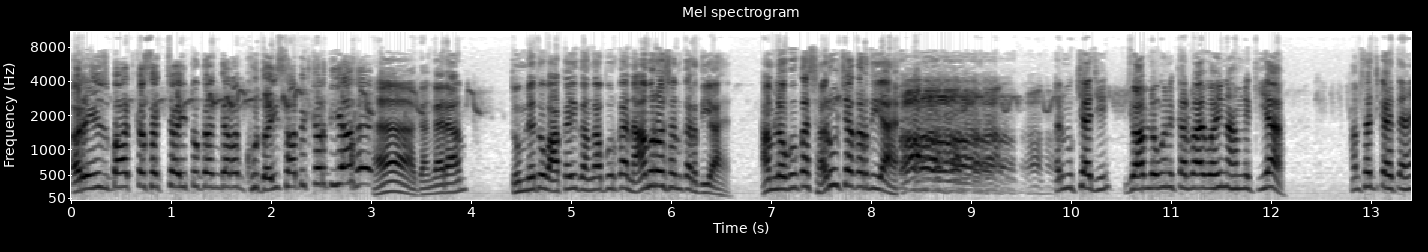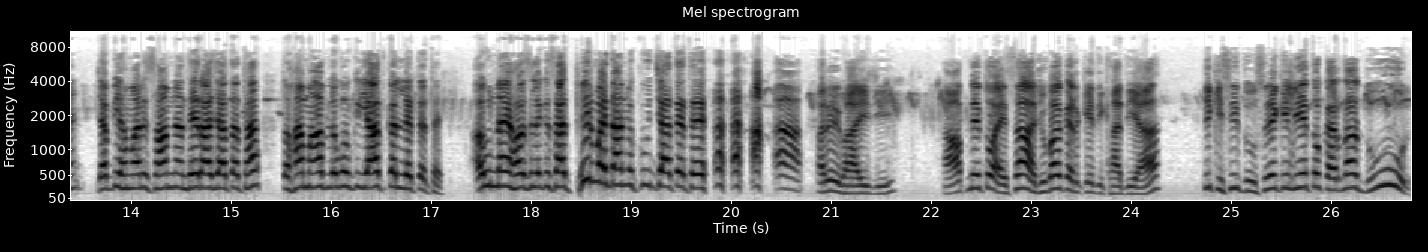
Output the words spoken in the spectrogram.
अरे इस बात का सच्चाई तो गंगाराम खुद ही साबित कर दिया है। हाँ गंगाराम तुमने तो वाकई गंगापुर का नाम रोशन कर दिया है। हम लोगों का सर ऊँचा कर दिया है। अरे मुखिया जी जो आप लोगों ने करवाया वही ना हमने किया। हम सच कहते हैं जब भी हमारे सामने अंधेरा आ जाता था तो हम आप लोगों की याद कर लेते थे और नए हौसले के साथ फिर मैदान में कूद जाते थे। अरे भाई जी आपने तो ऐसा अजूबा करके दिखा दिया कि किसी दूसरे के लिए तो करना दूर।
